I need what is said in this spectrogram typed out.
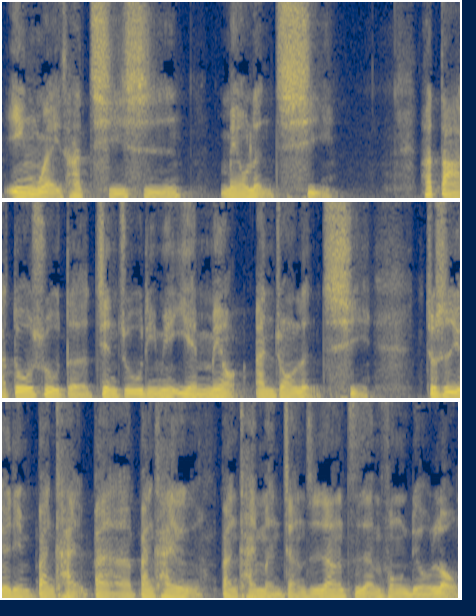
因为它其实没有冷气，它大多数的建筑物里面也没有安装冷气，就是有点半开半呃半开半开门这样子，让自然风流漏。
